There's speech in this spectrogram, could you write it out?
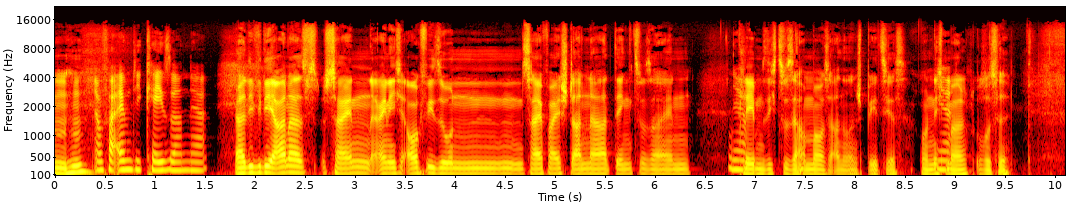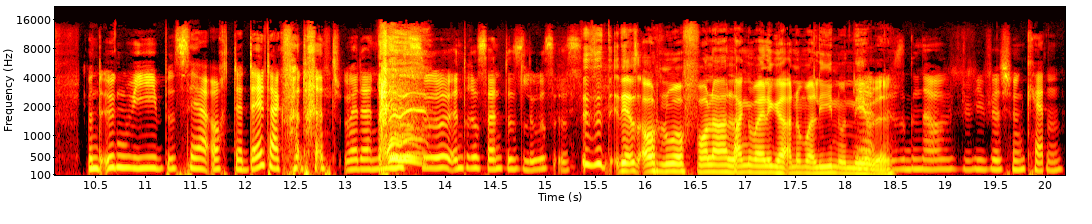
Mhm. Aber vor allem die Kazon, ja. Ja, die Vidianer scheinen eigentlich auch wie so ein Sci-Fi-Standard-Ding zu sein. Ja. Kleben sich zusammen aus anderen Spezies und nicht ja. mal Rüssel. Und irgendwie bisher auch der Delta-Quadrant, weil da nichts so Interessantes los ist. ist. Der ist auch nur voller langweiliger Anomalien und Nebel. Ja, das ist genau wie wir schon kennen.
